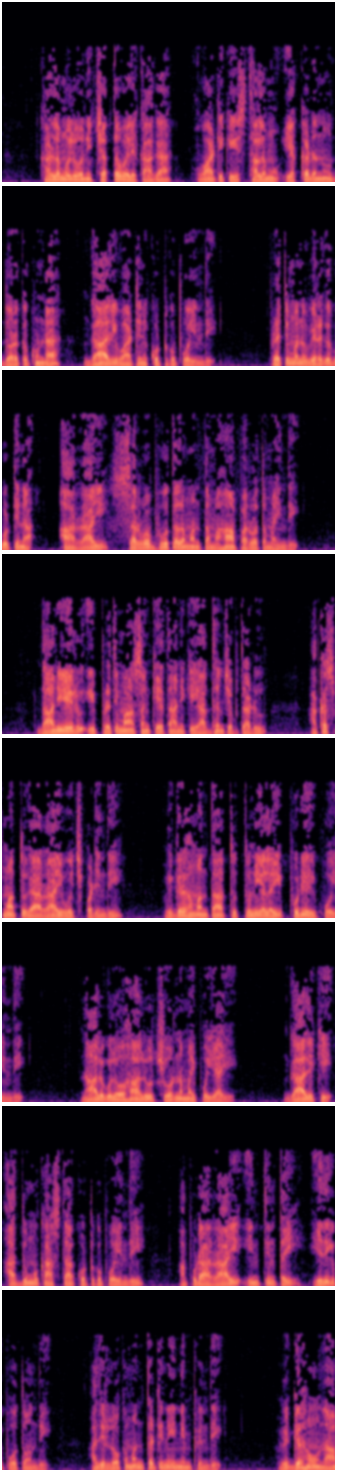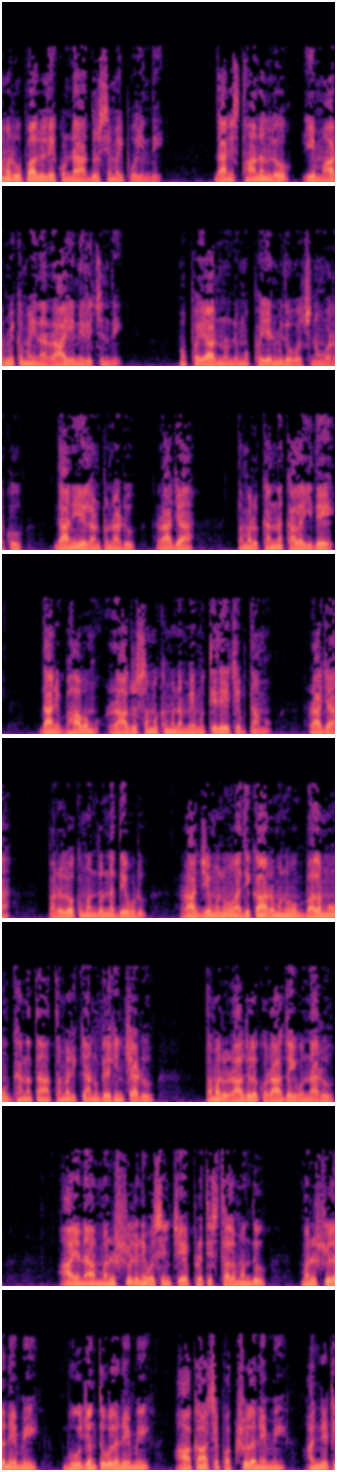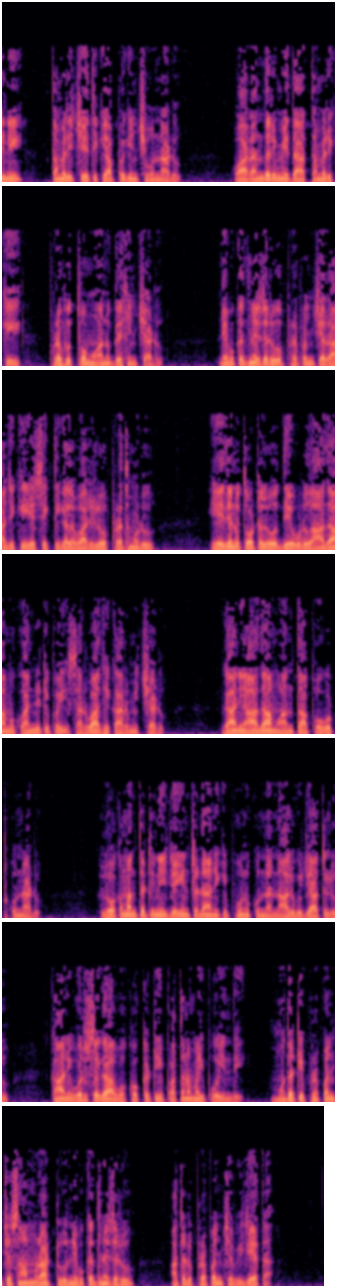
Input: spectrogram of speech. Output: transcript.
కళ్ళములోని చెత్తవలి కాగా వాటికి స్థలము ఎక్కడనూ దొరకకుండా గాలి వాటిని కొట్టుకుపోయింది. ప్రతిమను విరగగొట్టిన ఆ రాయి సర్వభూతలమంత మహాపర్వతమైంది. దానియేలు ఈ ప్రతిమా సంకేతానికి అర్థం చెబుతాడు. అకస్మాత్తుగా రాయి వచ్చి పడింది. విగ్రహమంతా తుత్తునియలై పొడి అయిపోయింది. నాలుగు లోహాలు చూర్ణమైపోయాయి. గాలికి ఆ దుమ్ము కాస్త కొట్టుకుపోయింది. అప్పుడు ఆ రాయి ఇంతింతై ఎదిగిపోతోంది. అది లోకమంతటినీ నింపింది. విగ్రహం నామరూపాలు లేకుండా అదృశ్యమైపోయింది. దాని స్థానంలో ఈ మార్మికమైన రాయి నిలిచింది. ముప్పై ఆరు నుండి ముప్పై ఎనిమిదో వచనం వరకు దానియేలు అంటున్నాడు రాజా తమరు కన్న కల ఇదే. దాని భావము రాజు సమ్ముఖమున మేము తెలియచెబుతాము. రాజా పరలోకమందున్న దేవుడు రాజ్యమును అధికారమును బలము ఘనత తమరికి అనుగ్రహించాడు. తమరు రాజులకు రాజై ఉన్నారు. ఆయన మనుష్యులు నివసించే ప్రతి స్థలమందు మనుష్యులనేమి భూజంతువులనేమి ఆకాశ పక్షులనేమి అన్నిటినీ తమరి చేతికి అప్పగించి ఉన్నాడు. వారందరి మీద తమరికి ప్రభుత్వము అనుగ్రహించాడు. నెముకద్నెజరు ప్రపంచ రాజకీయ శక్తి గల వారిలో ప్రథముడు. ఏదెను తోటలో దేవుడు ఆదాముకు అన్నిటిపై సర్వాధికారమిచ్చాడు. గాని ఆదాము అంతా పోగొట్టుకున్నాడు. లోకమంతటినీ జయించడానికి పూనుకున్న నాలుగు జాతులు కాని వరుసగా ఒక్కొక్కటి పతనమైపోయింది. మొదటి ప్రపంచ సామ్రాట్టు నెబుకద్నెజరు అతడు ప్రపంచ విజేత.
